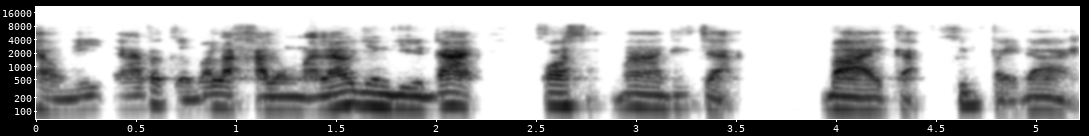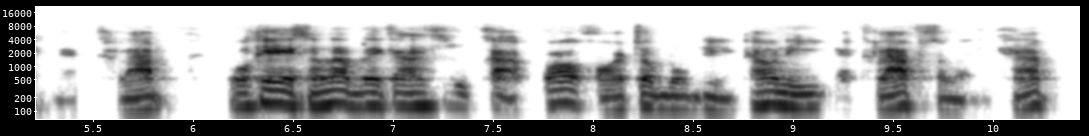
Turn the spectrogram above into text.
ถวๆนี้นะถ้าเกิดว่าราคาลงมาแล้วยังยืนได้ ก็สามารถที่จะบายกลับขึ้นไปได้นะครับ โอเคสำหรับรายการสรุปข่าวก็ขอจบลงเพียงเท่านี้นะครับ สวัสดีครับ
